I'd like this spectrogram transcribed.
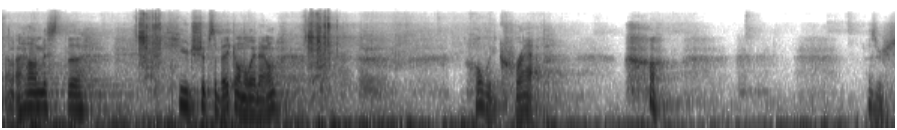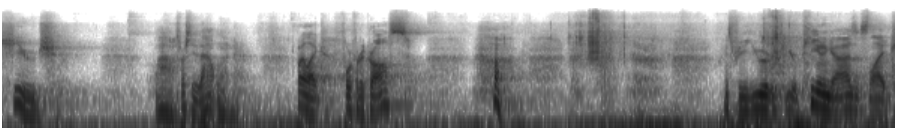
I don't know how I missed the huge strips of bacon on the way down. Holy crap. Huh. Those are huge. Wow, especially that one. It's probably like four foot across. Huh. Guess for you Euro- European guys, it's like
